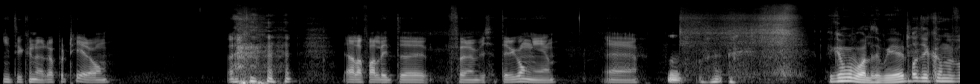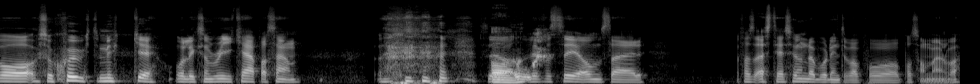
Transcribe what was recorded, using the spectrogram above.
inte kunna rapportera om. I alla fall inte förrän vi sätter igång igen. Eh, Det kommer vara lite weird. och det kommer vara så sjukt mycket att liksom recapa sen. så Ja. vi får se om så här. Fast STS 100 borde inte vara på, på sommaren va?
